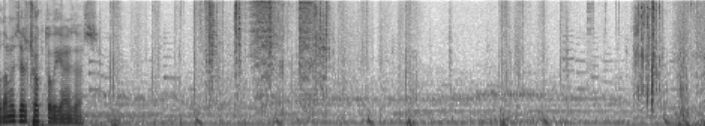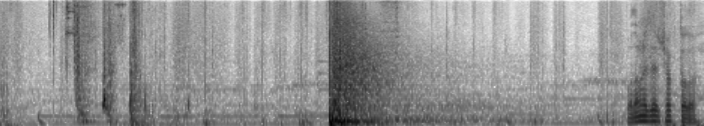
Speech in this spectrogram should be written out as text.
Odam üzeri çok dolu gençler. Odamın üzeri çok dolu.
